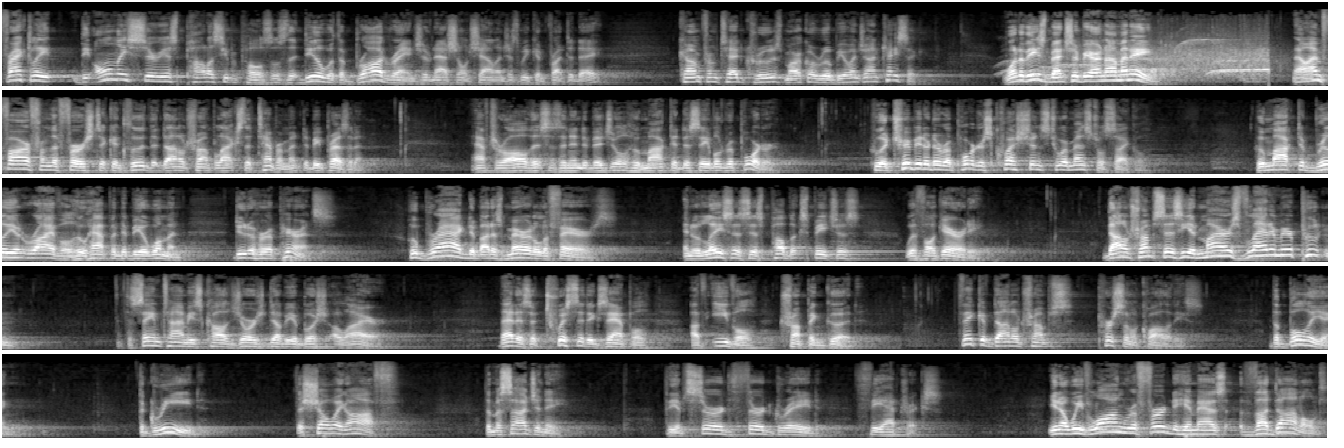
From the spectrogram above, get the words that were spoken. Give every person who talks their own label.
Speaker 1: Frankly, the only serious policy proposals that deal with the broad range of national challenges we confront today come from Ted Cruz, Marco Rubio, and John Kasich. One of these men should be our nominee. Now, I'm far from the first to conclude that Donald Trump lacks the temperament to be president. After all, this is an individual who mocked a disabled reporter, who attributed a reporter's questions to her menstrual cycle, who mocked a brilliant rival who happened to be a woman due to her appearance, who bragged about his marital affairs, and who laces his public speeches with vulgarity. Donald Trump says he admires Vladimir Putin. At the same time, he's called George W. Bush a liar. That is a twisted example of evil trumping good. Think of Donald Trump's personal qualities the bullying, the greed, the showing off, the misogyny, the absurd third grade theatrics. You know, we've long referred to him as the Donald.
